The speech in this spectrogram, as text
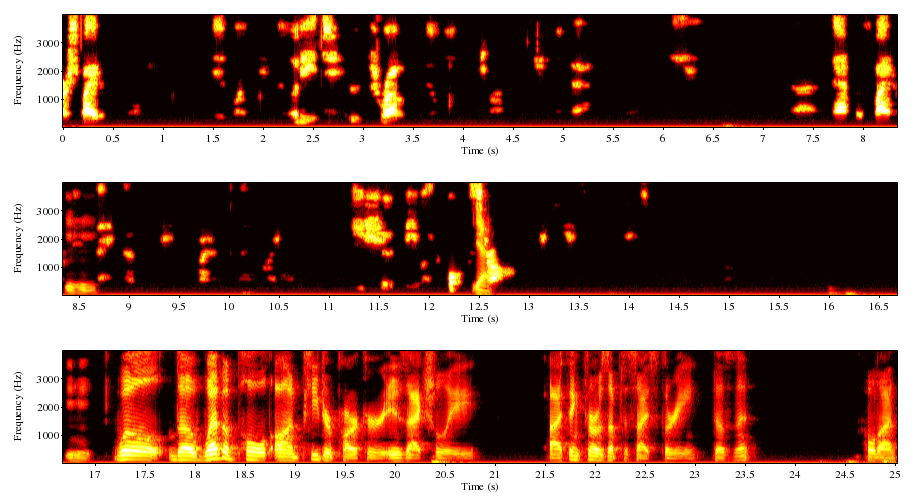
our spider is like the ability to throw buildings and trucks and shit like that. And uh, that's a spider mm-hmm. thing. That's a basic spider thing. Like he should be like full yeah. strong. Mm-hmm. Well, the Webapult on Peter Parker is actually I think throws up to size three, doesn't it? Hold on.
